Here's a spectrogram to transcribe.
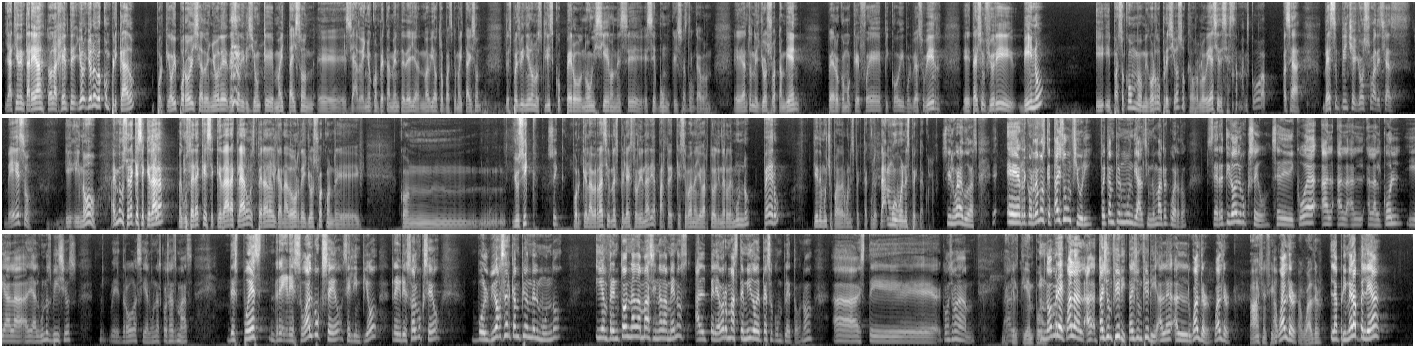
Ya tienen tarea, toda la gente. Yo, yo lo veo complicado porque hoy por hoy se adueñó de, de esa división que Mike Tyson eh, se adueñó completamente de ella. No había otro más que Mike Tyson. Después vinieron los Clisco, pero no hicieron ese, ese boom que hizo Ese este boom. cabrón. Eh, Anthony Joshua también, pero como que fue, picó y volvió a subir. Eh, Tyson Fury vino y, y pasó como mi gordo precioso, cabrón. Lo veías y decías, no mames, ¿cómo va? O sea, ves un pinche Joshua, decías, ve eso. Y, y no, a mí me gustaría que se quedara, me gustaría que se quedara claro, esperar al ganador de Joshua con, eh, con Usyk, Sí. porque la verdad ha sido una pelea extraordinaria, aparte de que se van a llevar todo el dinero del mundo, pero tiene mucho para dar buen espectáculo, da muy buen espectáculo. Sin lugar a dudas. Eh, eh, recordemos que Tyson Fury fue campeón mundial, si no mal recuerdo. Se retiró del boxeo, se dedicó a- al, al- al- al alcohol y a, la- a algunos vicios, eh, drogas y algunas cosas más. Después regresó al boxeo, se limpió, regresó al boxeo, volvió a ser campeón del mundo y enfrentó nada más y nada menos al peleador más temido de peso completo, ¿no? A este, ¿cómo se llama? En aquel tiempo. No, hombre, ¿cuál? Al- a Tyson Fury, Tyson Fury, al, al Wilder, Wilder. Ah, sí, sí. A Wilder. A Wilder. La primera pelea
